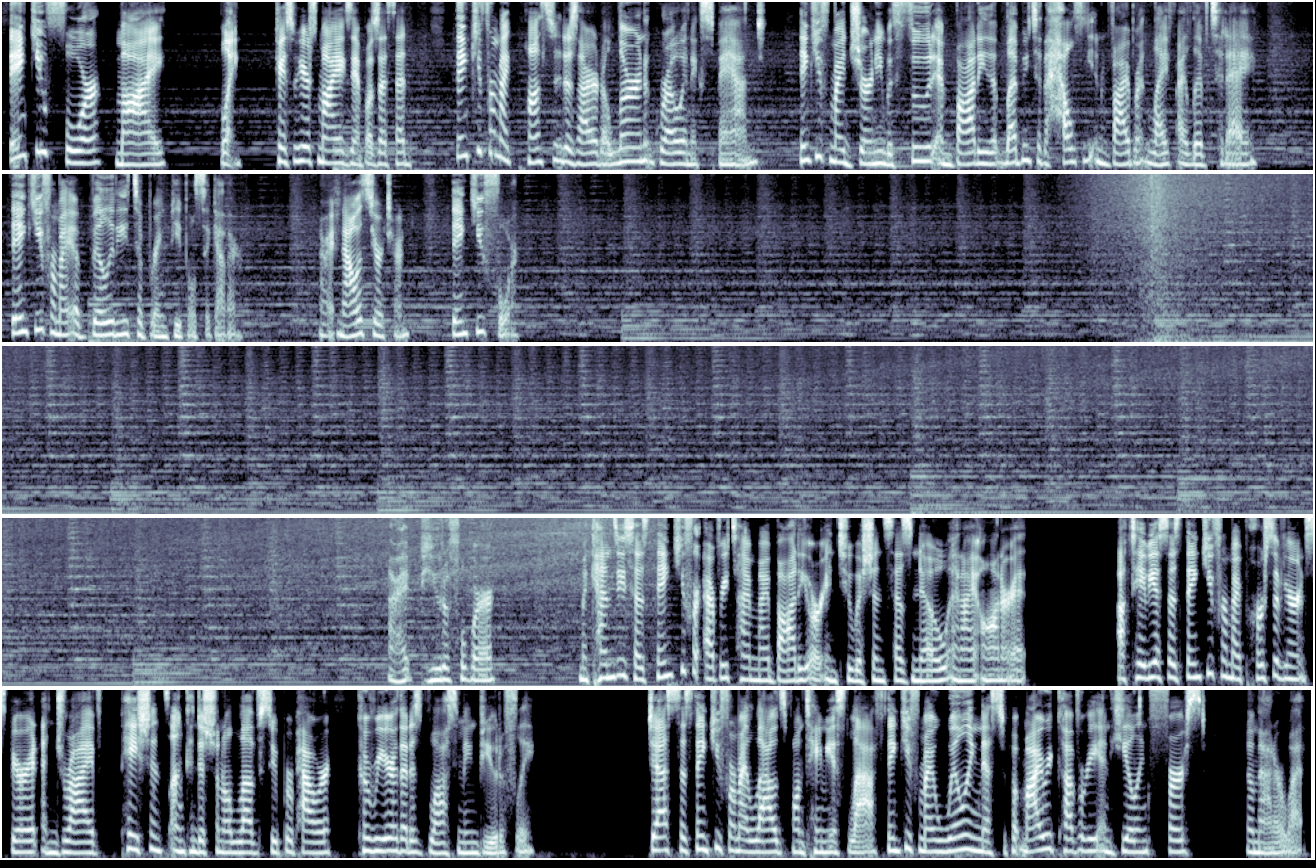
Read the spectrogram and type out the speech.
thank you for my blank. Okay. So here's my example. As I said, thank you for my constant desire to learn, grow, and expand. Thank you for my journey with food and body that led me to the healthy and vibrant life I live today. Thank you for my ability to bring people together. All right, now it's your turn. Thank you for. Beautiful work. Mackenzie says, Thank you for every time my body or intuition says no, and I honor it. Octavia says, Thank you for my perseverant spirit and drive, patience, unconditional love, superpower, career that is blossoming beautifully. Jess says, Thank you for my loud, spontaneous laugh. Thank you for my willingness to put my recovery and healing first, no matter what.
